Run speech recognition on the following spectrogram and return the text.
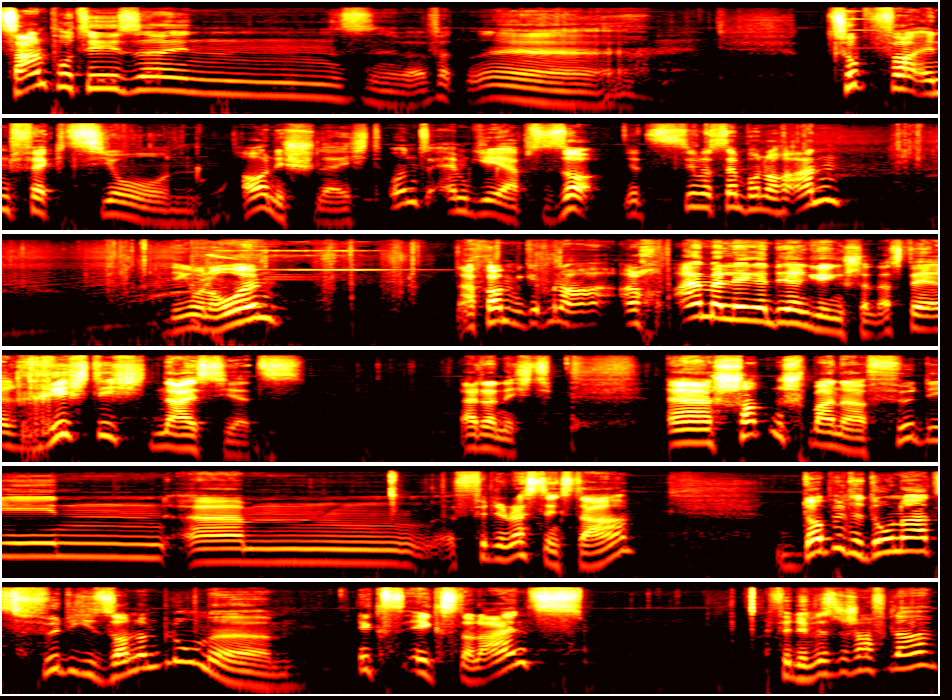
Zahnprothese in... Äh, Zupferinfektion. Auch nicht schlecht. Und MG-Erbs. So, jetzt ziehen wir das Tempo noch an. Den wir noch holen. Na komm, gib mir noch, noch einmal legendären Gegenstand. Das wäre richtig nice jetzt. Leider nicht. Äh, Schottenspanner für den, ähm, für den Resting Star. Doppelte Donuts für die Sonnenblume. XX01 für den Wissenschaftler.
